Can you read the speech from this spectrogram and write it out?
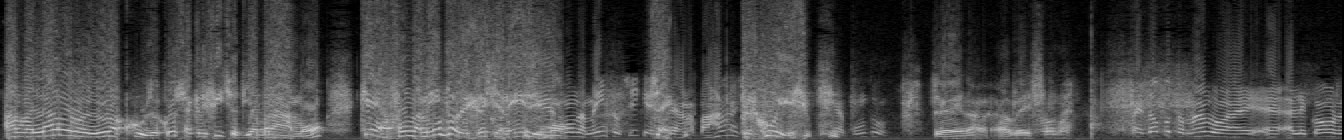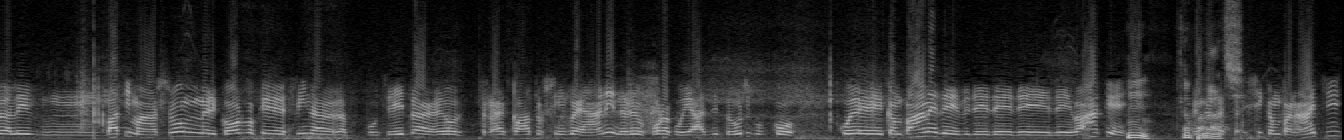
avallavano le loro accuse col sacrificio di Abramo che è a fondamento del Che è cristianesimo. fondamento sì che Cioè, è una base, per cui- sì, appunto. Cioè, no, vabbè, insomma. Beh, dopo tornando a- a- alle cose, alle mh, battimasso, mi ricordo che fino alla boccetta avevo 3, 4, 5 anni, ne avevo fuori quei altri tutti con quelle campane delle vacche. Mm, campanacci. Eh, Sì, campanacci.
